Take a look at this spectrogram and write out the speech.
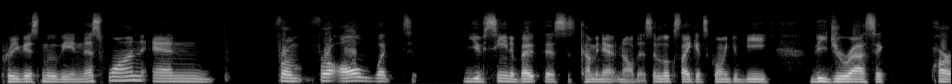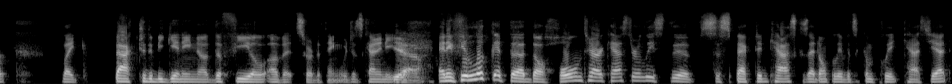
previous movie and this one, and from for all what you've seen about this is coming out and all this, it looks like it's going to be the Jurassic Park like back to the beginning of the feel of it sort of thing which is kind of neat Yeah, and if you look at the the whole entire cast, or at least the suspected cast, because I don't believe it's a complete cast yet,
